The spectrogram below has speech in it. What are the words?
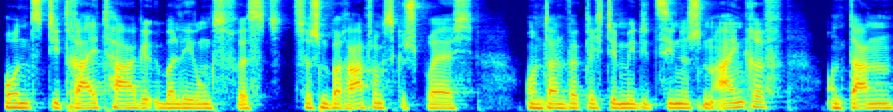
und die drei Tage Überlegungsfrist zwischen Beratungsgespräch und dann wirklich dem medizinischen Eingriff und dann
